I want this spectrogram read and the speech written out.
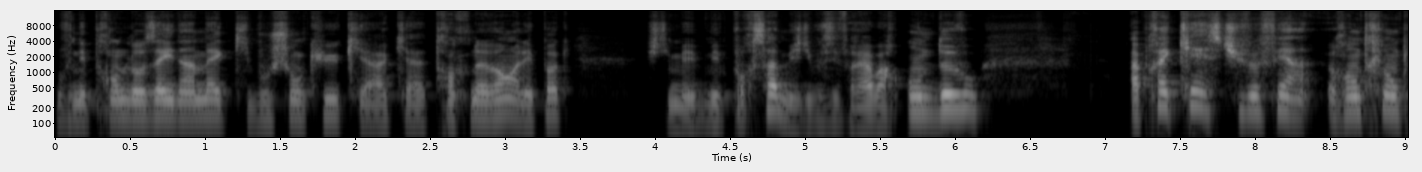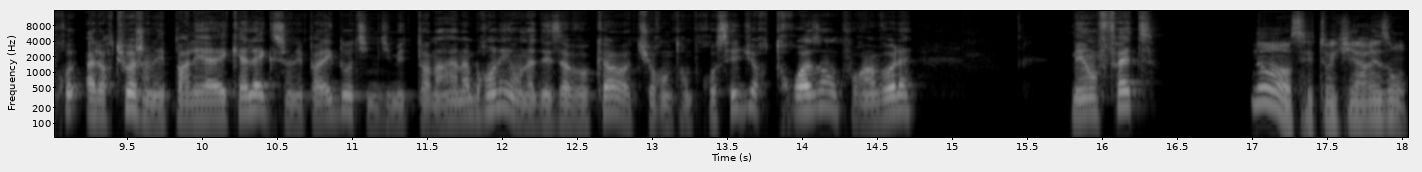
vous venez prendre l'oseille d'un mec qui bouche son cul, qui a, qui a 39 ans à l'époque. Je dis, mais, mais pour ça, mais je dis, vous devriez avoir honte de vous. Après, qu'est-ce que tu veux faire Rentrer en pro... Alors, tu vois, j'en ai parlé avec Alex, j'en ai parlé avec d'autres. Il me dit, mais t'en as rien à branler, on a des avocats, tu rentres en procédure, trois ans pour un volet. Mais en fait, non, c'est toi qui as raison.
